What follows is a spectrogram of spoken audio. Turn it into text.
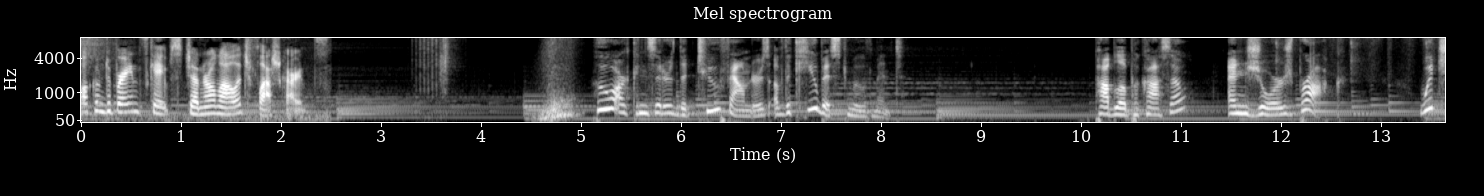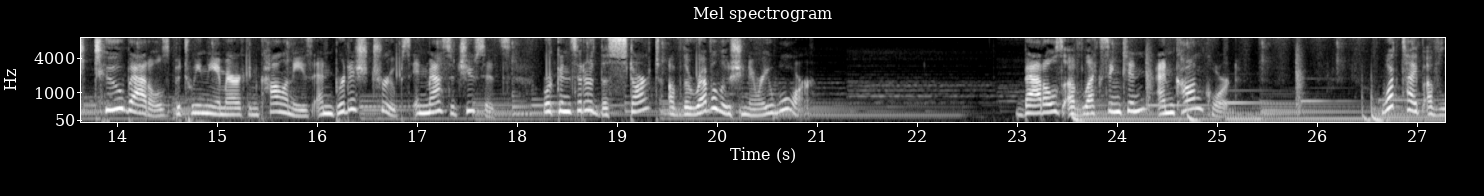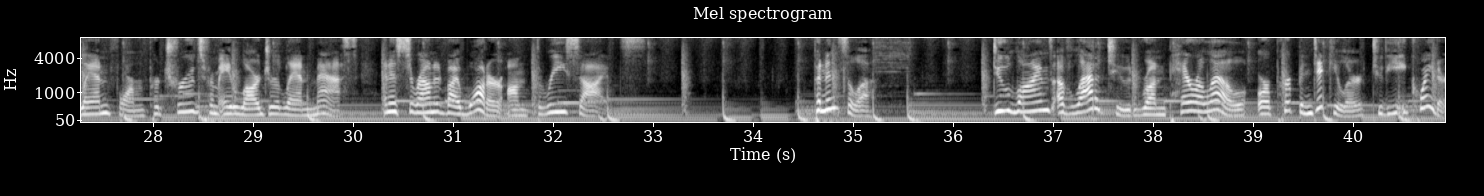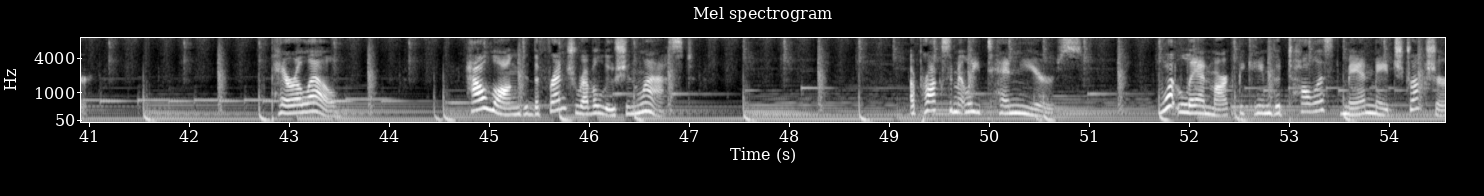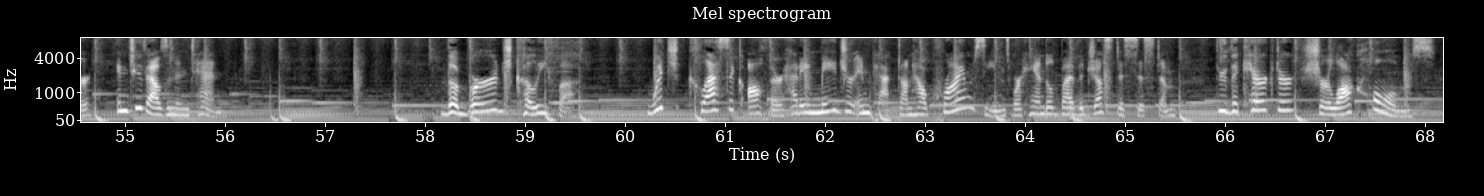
Welcome to Brainscape's General Knowledge Flashcards. Who are considered the two founders of the Cubist movement? Pablo Picasso and Georges Braque. Which two battles between the American colonies and British troops in Massachusetts were considered the start of the Revolutionary War? Battles of Lexington and Concord. What type of landform protrudes from a larger land mass and is surrounded by water on three sides? Peninsula. Do lines of latitude run parallel or perpendicular to the equator? Parallel. How long did the French Revolution last? Approximately 10 years. What landmark became the tallest man made structure in 2010? The Burj Khalifa. Which classic author had a major impact on how crime scenes were handled by the justice system through the character Sherlock Holmes?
